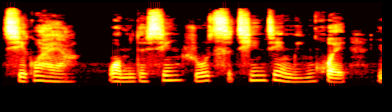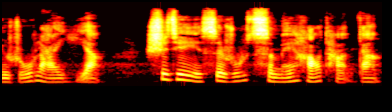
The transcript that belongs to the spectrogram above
奇怪呀！”我们的心如此清净明慧，与如来一样，世界也是如此美好坦荡，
